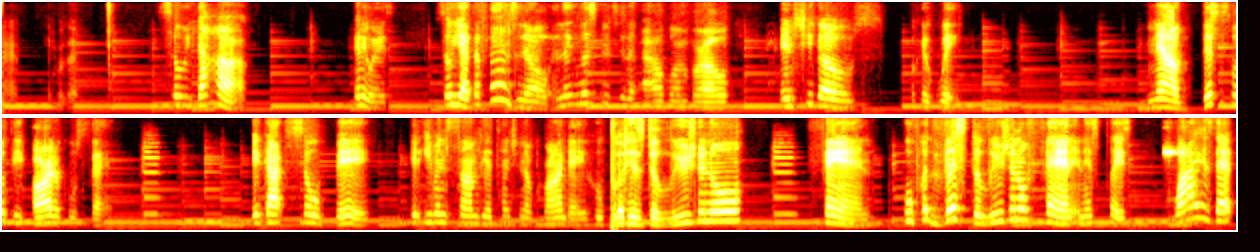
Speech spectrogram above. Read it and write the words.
Okay, we're good. So yeah. Anyways, so yeah, the fans know and they listen to the album, bro. And she goes, okay, wait. Now, this is what the article said. It got so big, it even summed the attention of Grande, who put his delusional fan, who put this delusional fan in his place. Why is that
